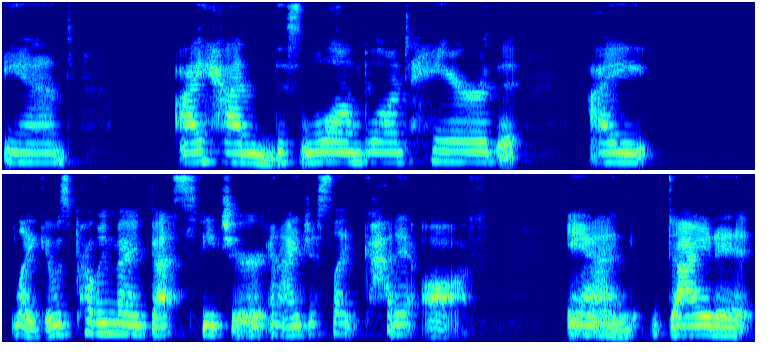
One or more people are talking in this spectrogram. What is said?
And I had this long blonde hair that I like, it was probably my best feature. And I just like cut it off and dyed it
